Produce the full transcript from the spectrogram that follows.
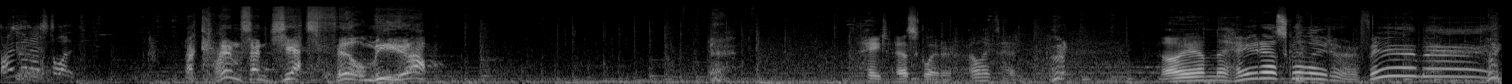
Find the next one. The Crimson Jets fill me up. Hate escalator. I like that. I am the hate escalator. Fear me.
